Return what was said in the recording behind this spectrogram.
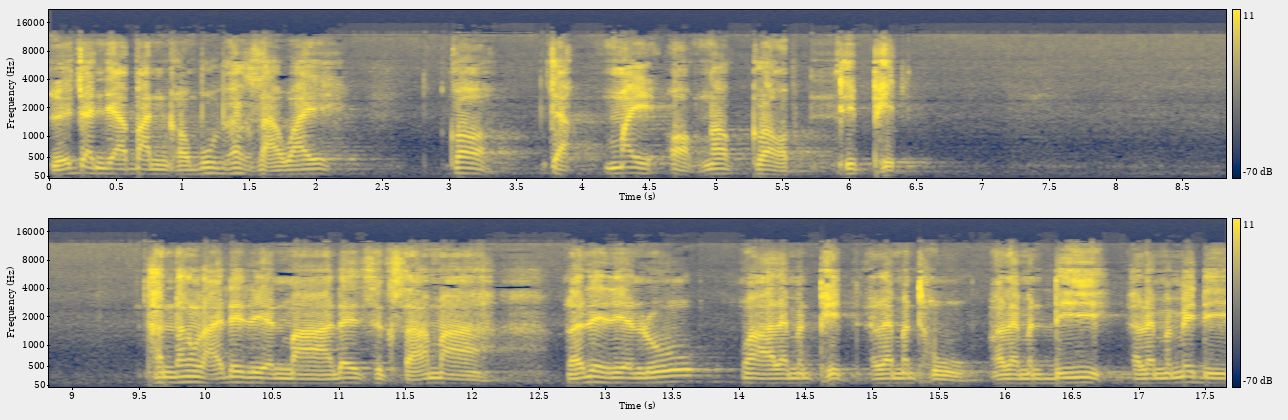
หรือจรรยาบรรณของผู้พิพากษาไว้ ก็จะไม่ออกนอกกรอบที่ผิด ท่านทั้งหลายได้เรียนมาได้ศึกษามา และได้เรียนรู้ว่าอะไรมันผิด อะไรมันถูก อะไรมันดี อะไรมันไม่ดี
